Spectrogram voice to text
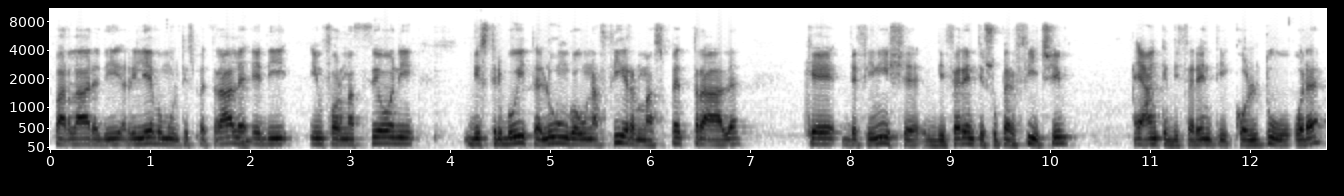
parlare di rilievo multispettrale mm. e di informazioni distribuite lungo una firma spettrale che definisce differenti superfici e anche differenti colture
